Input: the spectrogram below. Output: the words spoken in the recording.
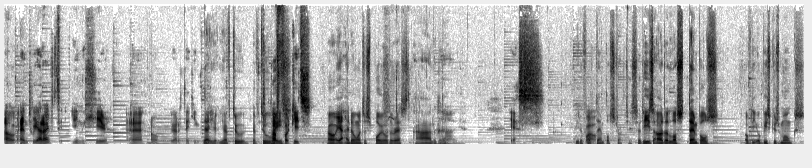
Oh, and we arrived in here. Uh, oh, you are taking Yeah, you, you have two you have two ways. for kids. Oh yeah, I don't want to spoil the rest. Ah, look at that. Ah, yeah. Yes. Beautiful Wow. temple structures. So these are the lost temples of the Obiscus monks.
